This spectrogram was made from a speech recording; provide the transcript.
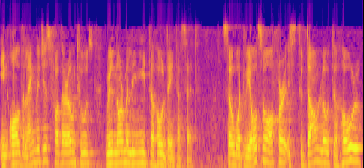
in all the languages for their own tools will normally need the whole data set. So what we also offer is to download the whole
